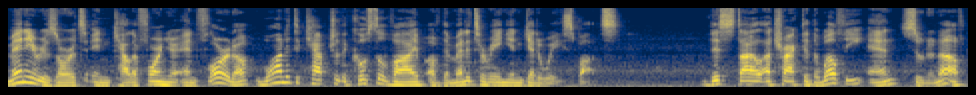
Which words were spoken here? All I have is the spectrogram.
Many resorts in California and Florida wanted to capture the coastal vibe of the Mediterranean getaway spots. This style attracted the wealthy, and, soon enough,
